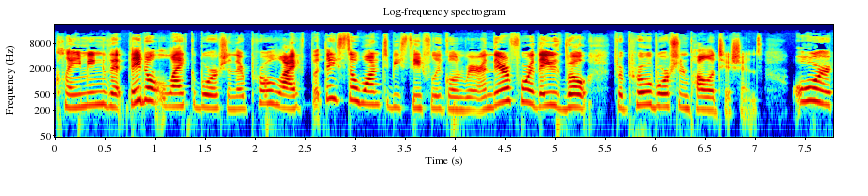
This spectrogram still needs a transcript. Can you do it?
claiming that they don't like abortion, they're pro life, but they still want it to be safe, legal, and rare, and therefore they vote for pro abortion politicians. Or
